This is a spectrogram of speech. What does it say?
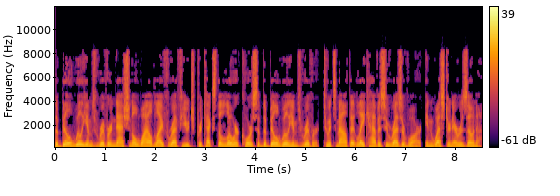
The Bill Williams River National Wildlife Refuge protects the lower course of the Bill Williams River, to its mouth at Lake Havasu Reservoir, in western Arizona.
